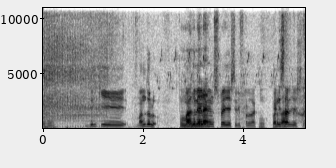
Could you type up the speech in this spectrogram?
ఉహు. దీనికి మందులు. మందులు స్ప్రే చేసారు ఇప్పటిదాకా? ఇప్పటిదాకా- ఎన్నిసార్లు చేసారు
